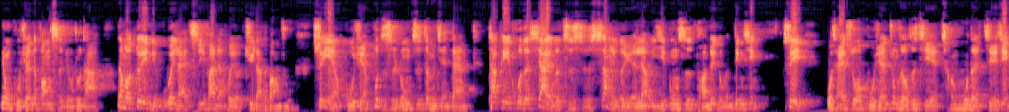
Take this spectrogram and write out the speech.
用股权的方式留住它，那么对于你未来持续发展会有巨大的帮助。所以啊，股权不只是融资这么简单，它可以获得下游的支持、上游的原料以及公司团队的稳定性。所以我才说，股权众筹是企业成功的捷径。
